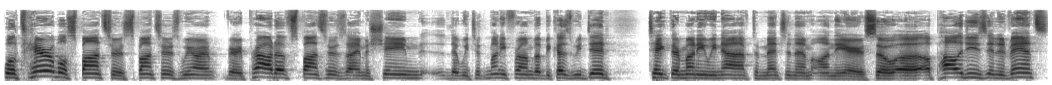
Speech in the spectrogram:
well, terrible sponsors. Sponsors we aren't very proud of, sponsors I'm ashamed that we took money from, but because we did take their money, we now have to mention them on the air. So uh, apologies in advance,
